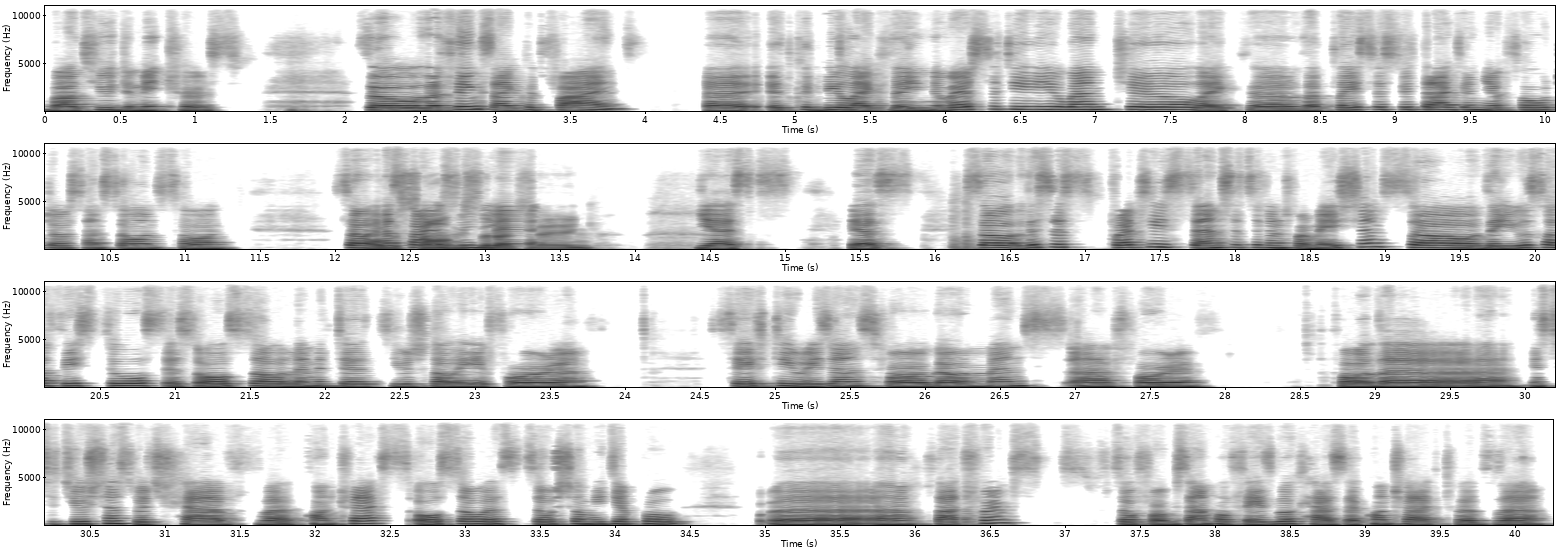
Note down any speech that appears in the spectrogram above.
about you, Demetrios. So the things I could find, uh, it could be like the university you went to, like uh, the places you tagged in your photos, and so on, and so on. So All as the far songs as that the, I sang. Yes, yes. So this is pretty sensitive information. So the use of these tools is also limited usually for uh, safety reasons for governments, uh, for for the uh, institutions which have uh, contracts also with social media pro uh, platforms. So, for example, Facebook has a contract with the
